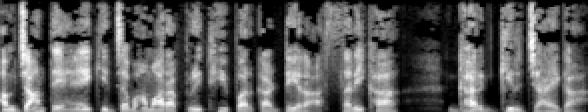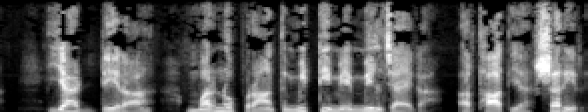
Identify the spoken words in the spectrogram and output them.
हम जानते हैं कि जब हमारा पृथ्वी पर का डेरा सरीखा घर गिर जाएगा। यह डेरा मरणोपरांत मिट्टी में मिल जाएगा, अर्थात यह शरीर।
